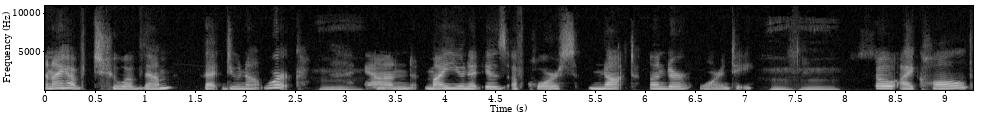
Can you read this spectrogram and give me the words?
And I have two of them that do not work. Mm. And my unit is, of course, not under warranty. Mm-hmm. So I called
